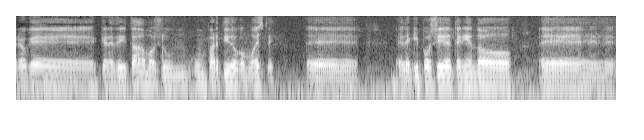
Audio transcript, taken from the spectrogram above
Creo que, necesitábamos un, partido como este. Eh, el equipo sigue teniendo eh,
